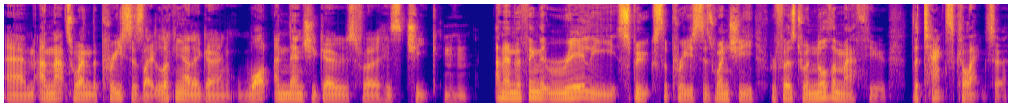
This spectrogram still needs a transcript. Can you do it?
um, and that's when the priest is like looking at her, going, "What?" And then she goes for his cheek. Mm-hmm. And then the thing that really spooks the priest is when she refers to another Matthew, the tax collector,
